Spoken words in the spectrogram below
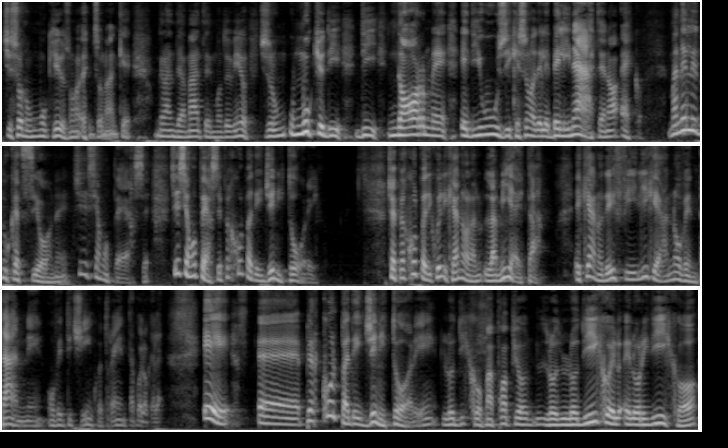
ci sono un mucchio, io sono, sono anche un grande amante del mondo del vino, ci sono un, un mucchio di, di norme e di usi che sono delle belinate, no? Ecco. Ma nell'educazione ce le siamo perse. Ce le siamo perse per colpa dei genitori, cioè per colpa di quelli che hanno la, la mia età e che hanno dei figli che hanno 20 anni o 25, 30, quello che è. E eh, per colpa dei genitori, lo dico, ma proprio lo, lo dico e lo, e lo ridico,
